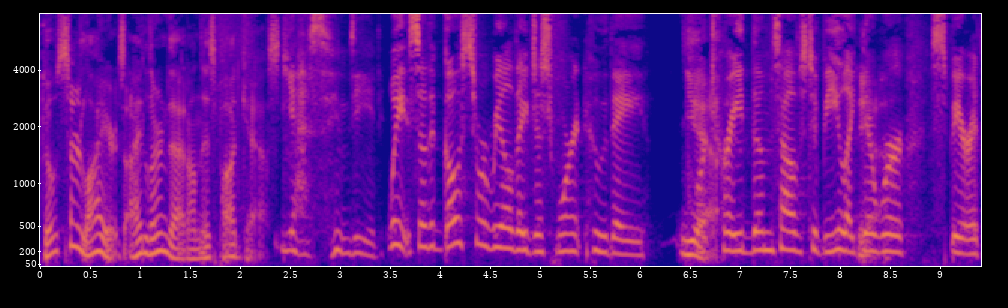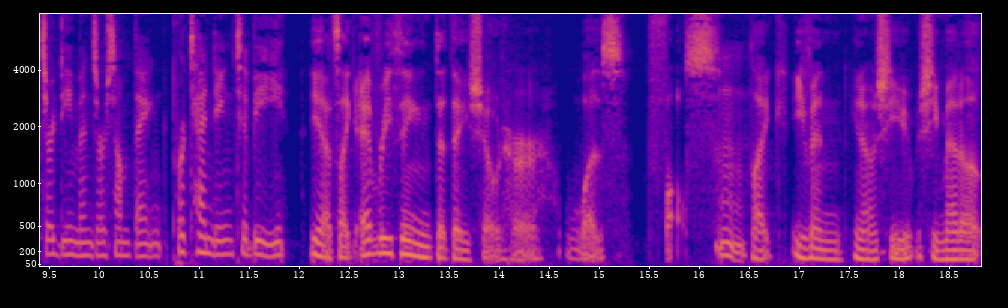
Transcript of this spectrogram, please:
Ghosts are liars. I learned that on this podcast. Yes, indeed. Wait, so the ghosts were real, they just weren't who they Yeah. portrayed themselves to be? Like there Yeah. were spirits or demons or something pretending to be. Yeah, it's like everything that they showed her was false. Hmm. Like even, you know, she she met a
